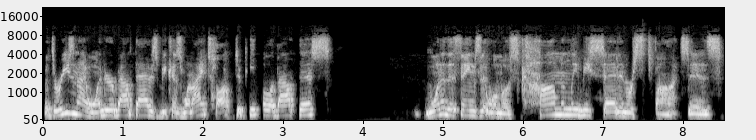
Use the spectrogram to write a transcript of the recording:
but the reason I wonder about that is because when I talk to people about this, one of the things that will most commonly be said in response is,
